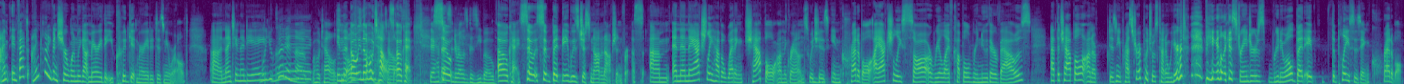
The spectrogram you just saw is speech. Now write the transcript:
I'm in fact I'm not even sure when we got married that you could get married at Disney World. Uh, 1998. Well, you could in the hotels. In the oh, in the could hotels. Okay, They had so, that Cinderella's gazebo. Okay, so so but it was just not an option for us. Um, and then they actually have a wedding chapel on the grounds, which is incredible. I actually saw a real life couple renew their vows at the chapel on a Disney press trip, which was kind of weird, being like a stranger's renewal. But it, the place is incredible,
